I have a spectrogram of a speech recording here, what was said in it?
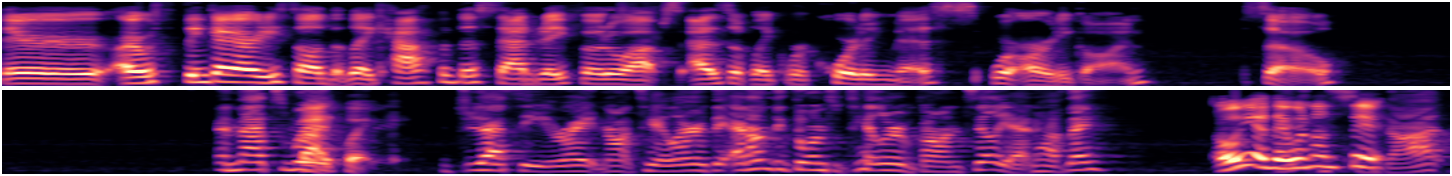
There, I think I already saw that like half of the Saturday photo ops as of like recording this were already gone. So and that's with quick. Jesse, right? Not Taylor. They, I don't think the ones with Taylor have gone on sale yet, have they? Oh yeah, they I went on sale. That.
